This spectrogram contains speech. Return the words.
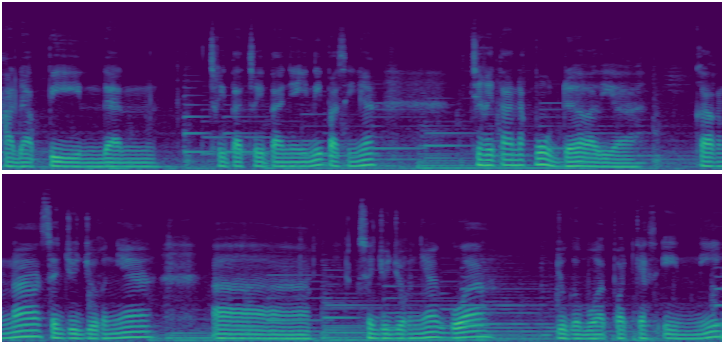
hadapin. Dan cerita-ceritanya ini pastinya cerita anak muda kali ya karena sejujurnya uh, sejujurnya gue juga buat podcast ini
